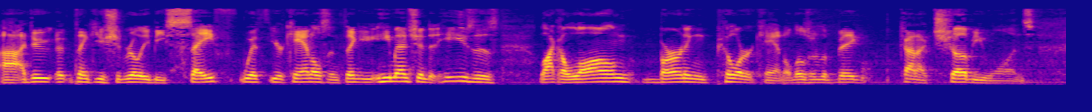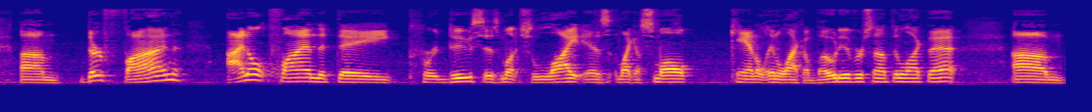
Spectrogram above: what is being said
Uh, I do think you should really be safe with your candles and think he mentioned that he uses like a long burning pillar candle. Those are the big kind of chubby ones. Um, they're fine. I don't find that they produce as much light as like a small candle in like a votive or something like that. Um,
